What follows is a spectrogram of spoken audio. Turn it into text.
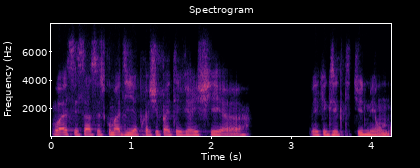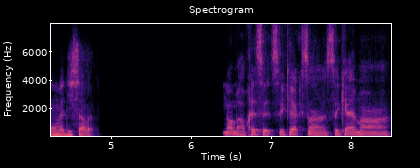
Ouais, c'est ça, c'est ce qu'on m'a dit. Après, j'ai pas été vérifié avec exactitude, mais on, on m'a dit ça, ouais. Non, mais après, c'est clair que c'est quand même un,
